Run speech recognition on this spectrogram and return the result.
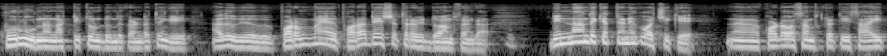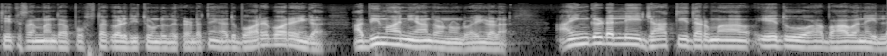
ಕುರುನ ನಟ್ಟಿ ತುಂಡು ಕಂಡತೆಂಗಿ ಅದು ಪೊರಮೆ, ಪರದೇಶತರ ವಿದ್ವಾಂಸಂಗ. ನಿನ್ನಾಂದ ಕೆತ್ತನೆಗೂ ಅಚಿಕೆ. ಕೊಡವ ಸಂಸ್ಕೃತಿ, ಸಾಹಿತ್ಯಕ್ಕೆ ಸಂಬಂಧ ಪುಸ್ತಕಗಳು ದಿತ್ತುಂಡು ಕಂಡತೆ. ಅದು ಬೋರೆ ಬೋರೆ ಹಿಂಗ? ಅಭಿಮಾನಿ ಅಂದೋಣುಂಡು ಹಿಂಗಳ? ಅಂಗಡಲ್ಲಿ ಜಾತಿ, ಧರ್ಮ, ಏದು ಆ ಭಾವನೆ ಇಲ್ಲ.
